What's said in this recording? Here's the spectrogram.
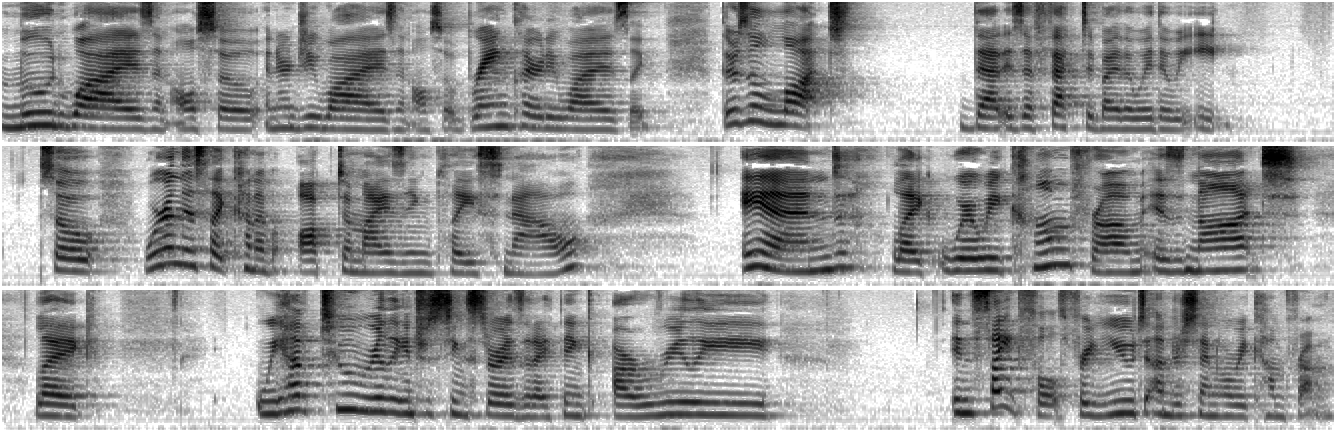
mood wise, and also energy wise, and also brain clarity wise. Like, there's a lot that is affected by the way that we eat. So we're in this like kind of optimizing place now. And like where we come from is not like we have two really interesting stories that I think are really insightful for you to understand where we come from.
